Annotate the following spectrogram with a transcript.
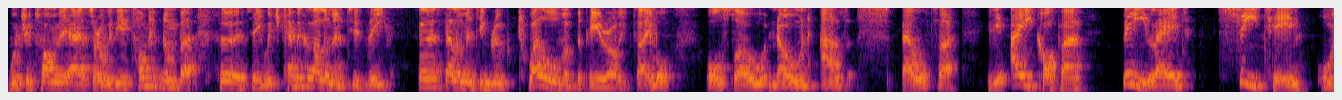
which atomic, uh, sorry, with the atomic number 30, which chemical element is the first element in group 12 of the periodic table, also known as spelter? Is it A, copper, B, lead, C, tin, or,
